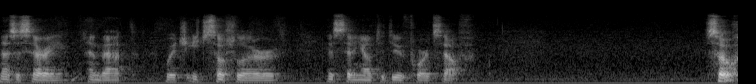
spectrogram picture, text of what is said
necessary and that which each social order is setting out to do for itself. So,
